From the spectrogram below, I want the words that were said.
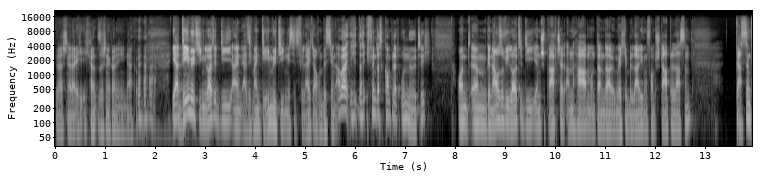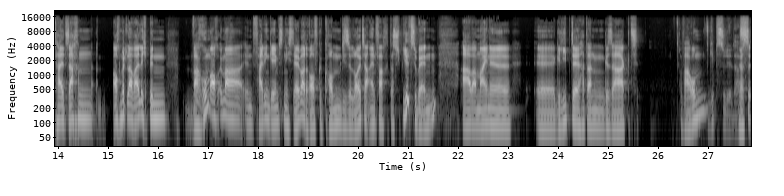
Du warst schneller. Ich, ich kann, so schnell konnte ich nicht nachgucken. ja, demütigen, Leute, die ein, also ich meine, demütigen ist jetzt vielleicht auch ein bisschen, aber ich, ich finde das komplett unnötig. Und ähm, genauso wie Leute, die ihren Sprachchat anhaben und dann da irgendwelche Beleidigungen vom Stapel lassen. Das sind halt Sachen, auch mittlerweile, ich bin, warum auch immer, in Fighting Games nicht selber drauf gekommen, diese Leute einfach das Spiel zu beenden. Aber meine äh, Geliebte hat dann gesagt, warum Gibst du dir das? Du?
